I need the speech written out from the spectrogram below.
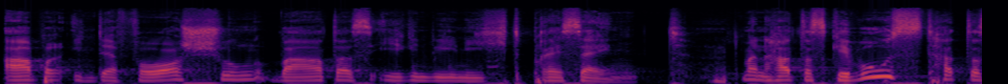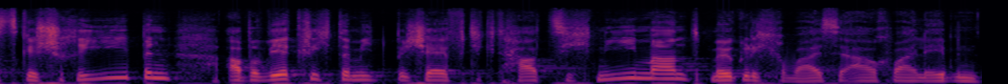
aber in der Forschung war das irgendwie nicht präsent. Man hat das gewusst, hat das geschrieben, aber wirklich damit beschäftigt hat sich niemand, möglicherweise auch, weil eben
